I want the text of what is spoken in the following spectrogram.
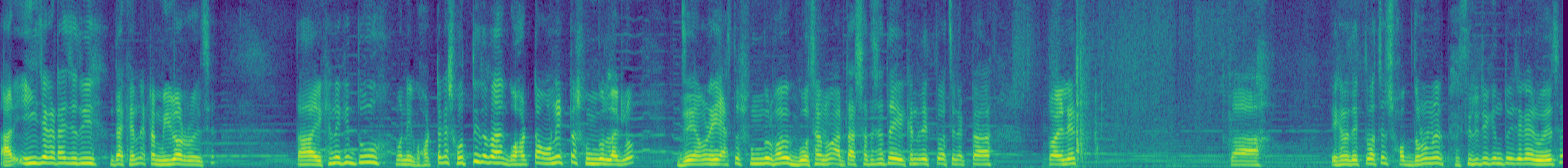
আর এই জায়গাটায় যদি দেখেন, একটা মিরর রয়েছে। তা এখানে কিন্তু মানে ঘরটাকে সত্যি দাদা, ঘরটা অনেকটা সুন্দর লাগল। যে আমরা এই এত সুন্দরভাবে গোছানো আর তার সাথে সাথে এখানে দেখতে পাচ্ছেন একটা টয়লেট তা এখানে দেখতে পাচ্ছেন সব ধরনের ফেসিলিটি কিন্তু এই জায়গায় রয়েছে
